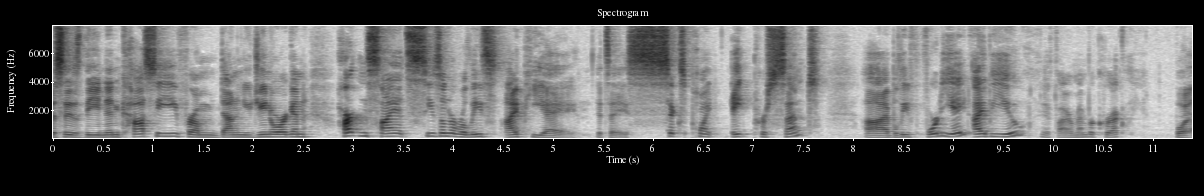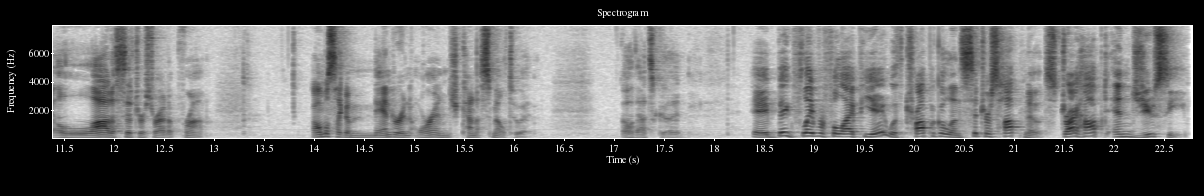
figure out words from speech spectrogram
This is the Ninkasi from down in Eugene, Oregon, Heart and Science Seasonal Release IPA. It's a 6.8%, uh, I believe 48 IBU, if I remember correctly. Boy, a lot of citrus right up front. Almost like a mandarin orange kind of smell to it. Oh, that's good. A big flavorful IPA with tropical and citrus hop notes, dry hopped and juicy.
